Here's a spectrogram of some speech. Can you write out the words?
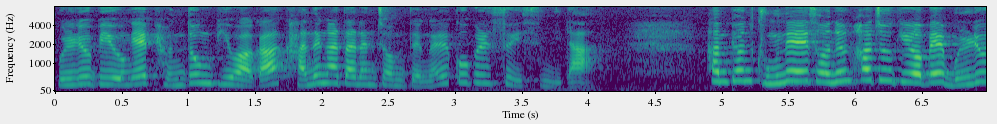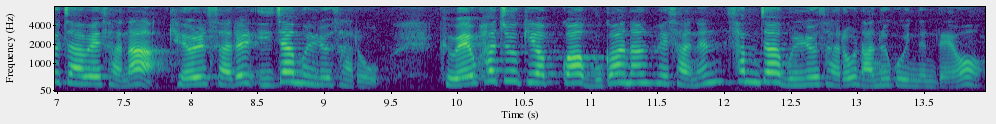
물류 비용의 변동 비화가 가능하다는 점 등을 꼽을 수 있습니다. 한편 국내에서는 화주 기업의 물류 자회사나 계열사를 이자 물류사로, 그 외 화주 기업과 무관한 회사는 삼자 물류사로 나누고 있는데요.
